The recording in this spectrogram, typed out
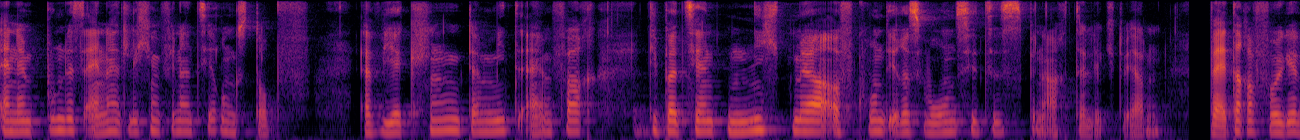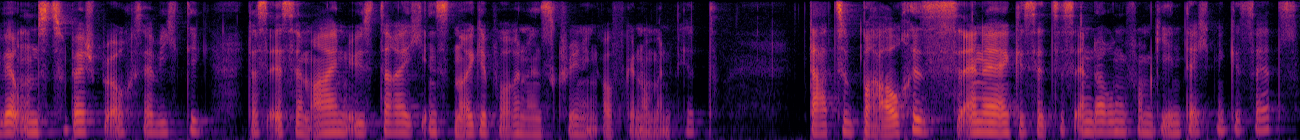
einen bundeseinheitlichen Finanzierungstopf erwirken, damit einfach die Patienten nicht mehr aufgrund ihres Wohnsitzes benachteiligt werden. Weiterer Folge wäre uns zum Beispiel auch sehr wichtig, dass SMA in Österreich ins Neugeborenen-Screening aufgenommen wird. Dazu braucht es eine Gesetzesänderung vom Gentechnikgesetz.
